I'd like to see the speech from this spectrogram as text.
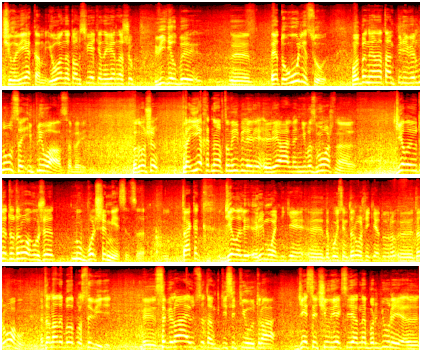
человеком. И он на том свете, наверное, чтобы видел бы э, эту улицу, он бы, наверное, там перевернулся и плевался бы. Потому что проехать на автомобиле ре- реально невозможно. Делают эту дорогу уже ну, больше месяца. Так как делали ремонтники, э, допустим, дорожники эту э, дорогу, это надо было просто видеть. Э, Собираются там к 10 утра, 10 человек сидят на бордюре,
